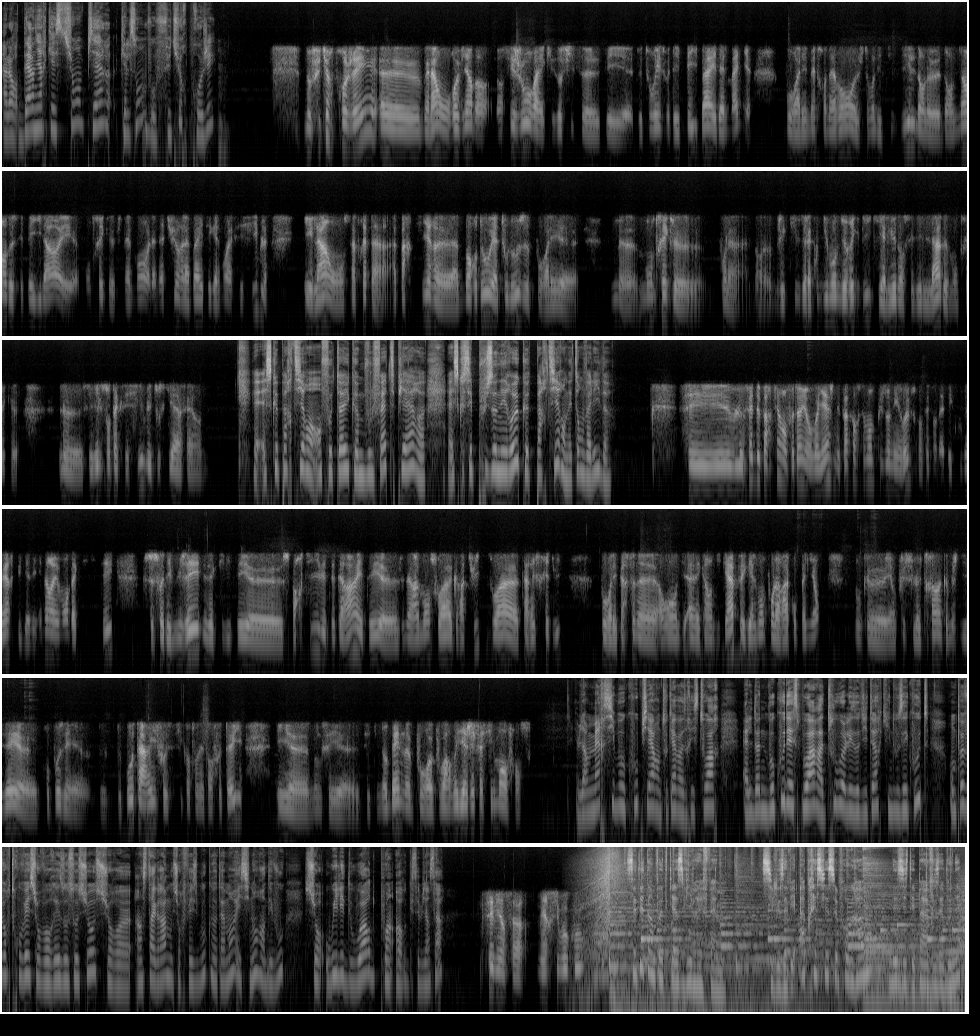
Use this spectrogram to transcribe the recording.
Alors, dernière question, Pierre, quels sont vos futurs projets? Nos futurs projets, euh, ben là, on revient dans, dans ces jours avec les offices des, de tourisme des Pays-Bas et d'Allemagne pour aller mettre en avant justement des petites îles dans le, dans le nord de ces pays-là et montrer que finalement la nature là-bas est également accessible. Et là, on s'apprête à, partir à Bordeaux et à Toulouse pour aller euh, montrer que pour dans l'objectif de la Coupe du Monde du rugby qui a lieu dans ces îles-là, de montrer que ces villes sont accessibles et tout ce qu'il y a à faire. Est-ce que partir en, en, fauteuil comme vous le faites, Pierre, est-ce que c'est plus onéreux que de partir en étant valide? C'est le fait de partir en fauteuil en voyage n'est pas forcément plus onéreux parce qu'en fait on a découvert qu'il y avait énormément d'activités, que ce soit des musées, des activités euh, sportives, etc., étaient euh, généralement soit gratuites, soit à tarif réduit pour les personnes euh, avec un handicap, également pour leurs accompagnants. Donc, et en plus, le train, comme je disais, propose de, de, beaux tarifs aussi quand on est en fauteuil. Et donc, c'est une aubaine pour pouvoir voyager facilement en France. Eh bien, merci beaucoup, Pierre. En tout cas, votre histoire, elle donne beaucoup d'espoir à tous les auditeurs qui nous écoutent. On peut vous retrouver sur vos réseaux sociaux, sur euh, Instagram ou sur Facebook notamment. Et sinon, rendez-vous sur willitworld.org. C'est bien ça? C'est bien ça. Merci beaucoup. C'était un podcast Vivre FM. Si vous avez apprécié ce programme, n'hésitez pas à vous abonner.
